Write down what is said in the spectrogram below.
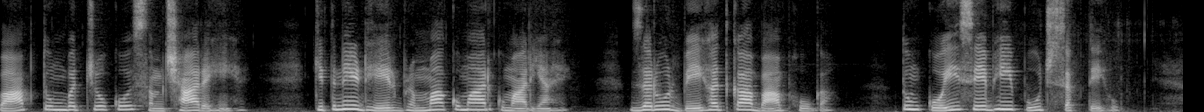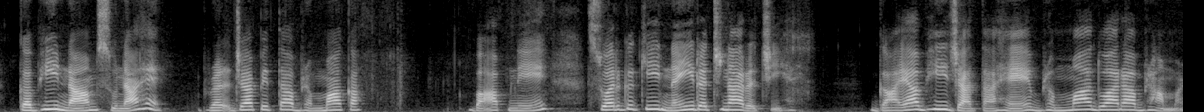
बाप तुम बच्चों को समझा रहे हैं। कितने ढेर ब्रह्मा कुमार कुमारियाँ हैं। ज़रूर बेहद का बाप होगा। तुम कोई से भी पूछ सकते हो। कभी नाम सुना है प्रजापिता ब्रह्मा का? बाप ने स्वर्ग की नई रचना रची है। गाया भी जाता है ब्रह्मा द्वारा ब्राह्मण।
